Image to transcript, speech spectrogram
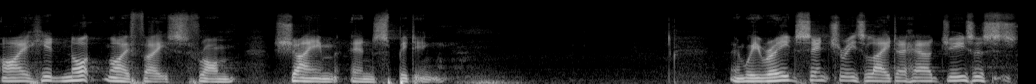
I hid not my face from shame and spitting. And we read centuries later how Jesus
